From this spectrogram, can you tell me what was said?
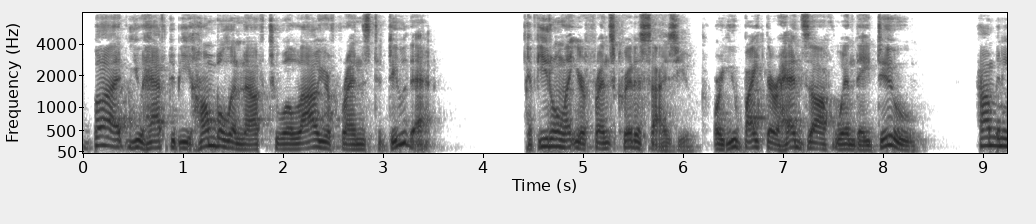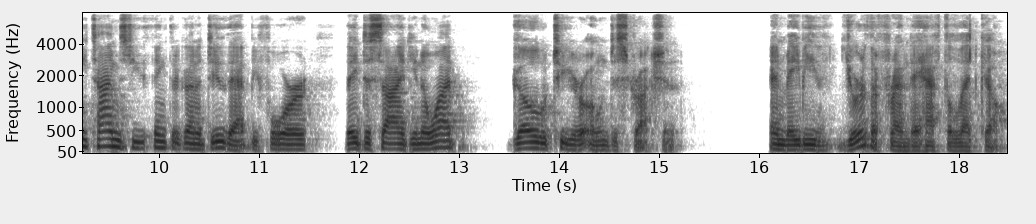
but you have to be humble enough to allow your friends to do that. If you don't let your friends criticize you or you bite their heads off when they do, how many times do you think they're going to do that before they decide, you know what, go to your own destruction? and maybe you're the friend they have to let go.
